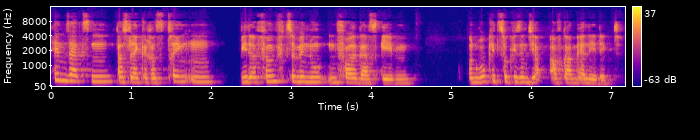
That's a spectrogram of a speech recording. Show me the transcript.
hinsetzen, was Leckeres trinken, wieder 15 Minuten Vollgas geben. Und rucki sind die Aufgaben erledigt.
